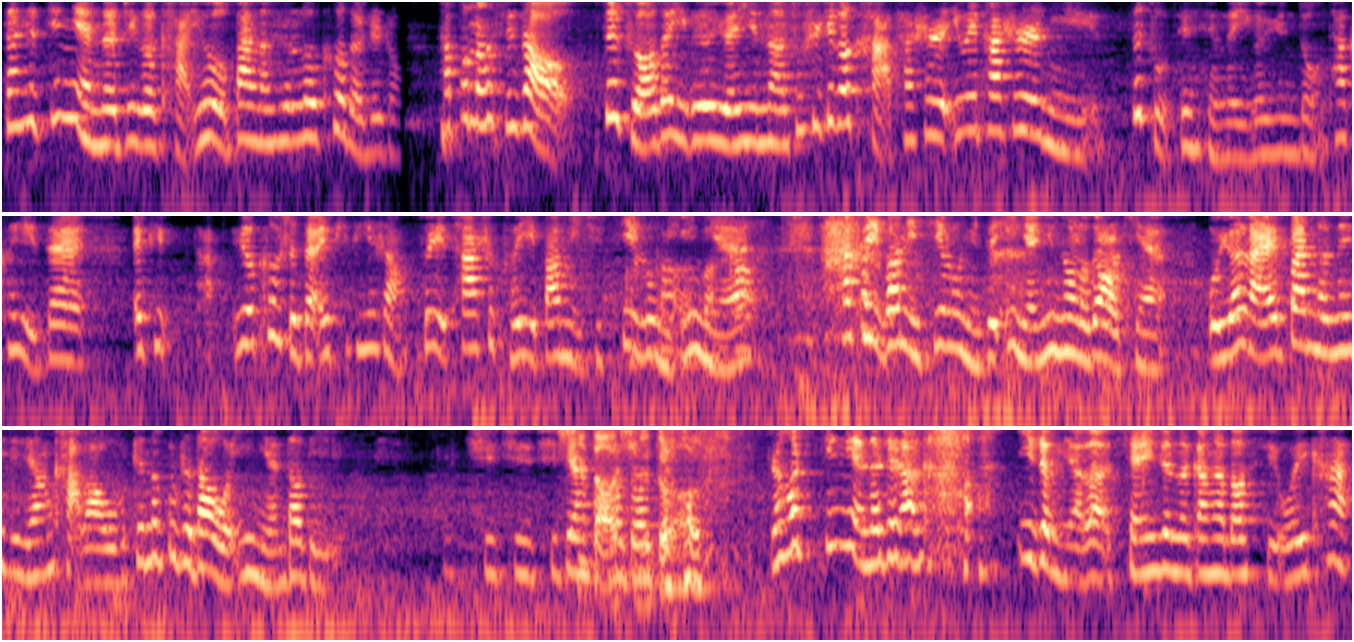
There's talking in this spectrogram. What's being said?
但是今年的这个卡，因为我办的是乐客的这种，它不能洗澡。最主要的一个原因呢，就是这个卡它是因为它是你自主进行的一个运动，它可以在。A P 约课是在 A P P 上，所以它是可以帮你去记录你一年，它可以帮你记录你这一年运动了多少天。我原来办的那几张卡吧，我真的不知道我一年到底去去去健身房了多久。然后今年的这张卡一整年了，前一阵子刚刚到期，我一看，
